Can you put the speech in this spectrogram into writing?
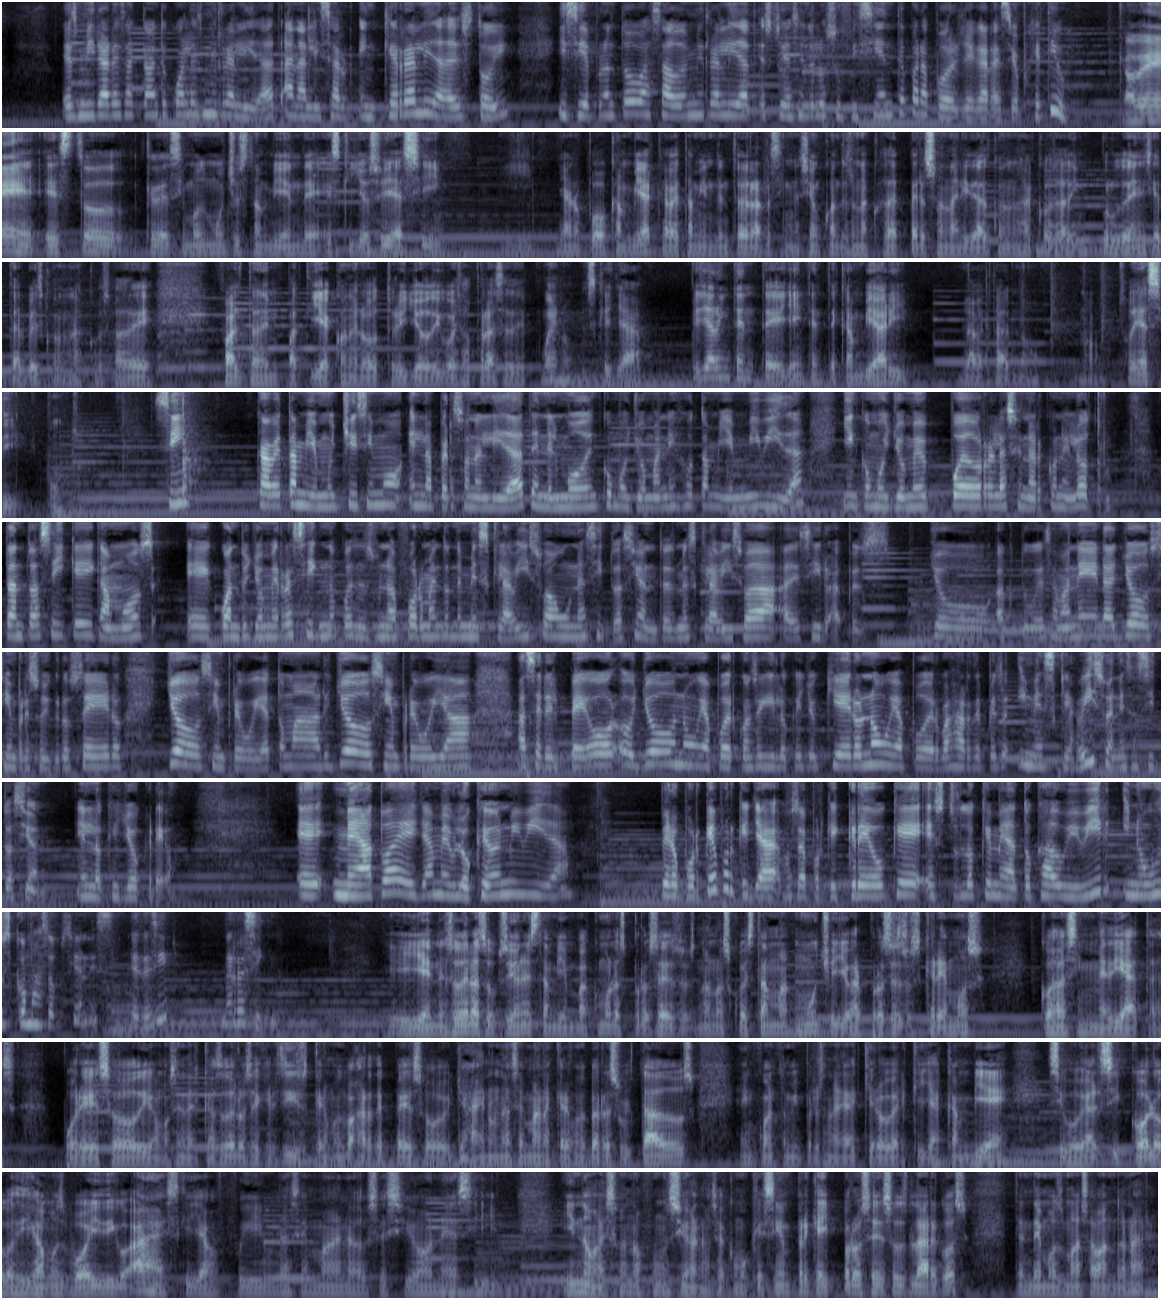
Es mirar exactamente cuál es mi realidad, analizar en qué realidad estoy y si de pronto basado en mi realidad estoy haciendo lo suficiente para poder llegar a ese objetivo. Cabe esto que decimos muchos también de es que yo soy así y ya no puedo cambiar, cabe también dentro de la resignación cuando es una cosa de personalidad, cuando es una cosa de imprudencia, tal vez cuando es una cosa de falta de empatía con el otro y yo digo esa frase de, bueno, es que ya, pues ya lo intenté, ya intenté cambiar y la verdad no, no, soy así, punto. Sí, cabe también muchísimo en la personalidad, en el modo en cómo yo manejo también mi vida y en cómo yo me puedo relacionar con el otro. Tanto así que digamos, eh, cuando yo me resigno, pues es una forma en donde me esclavizo a una situación. Entonces me esclavizo a, decir, pues yo actúo de esa manera, yo siempre soy grosero, yo siempre voy a tomar, yo siempre voy a hacer el peor, o yo no voy a poder conseguir lo que yo quiero, no voy a poder bajar de peso, y me esclavizo en esa situación, en lo que yo creo. Eh, me ato a ella, me bloqueo en mi vida. ¿Pero por qué? Porque ya, o sea, porque creo que esto es lo que me ha tocado vivir y no busco más opciones. Es decir, me resigno. Y en eso de las opciones también va como los procesos, ¿no? Nos cuesta mucho llevar procesos, queremos cosas inmediatas. Por eso, digamos, en el caso de los ejercicios, queremos bajar de peso ya en una semana, queremos ver resultados. En cuanto a mi personalidad, quiero ver que ya cambié. Si voy al psicólogo, digamos, voy y digo, ah, es que ya fui una semana, dos sesiones y, y no, eso no funciona. O sea, como que siempre que hay procesos largos, tendemos más a abandonar.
